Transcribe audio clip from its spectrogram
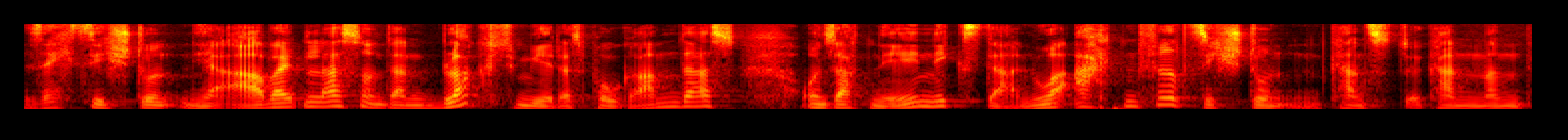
60 Stunden hier arbeiten lassen und dann blockt mir das Programm das und sagt, nee, nix da, nur 48 Stunden kannst, kann man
